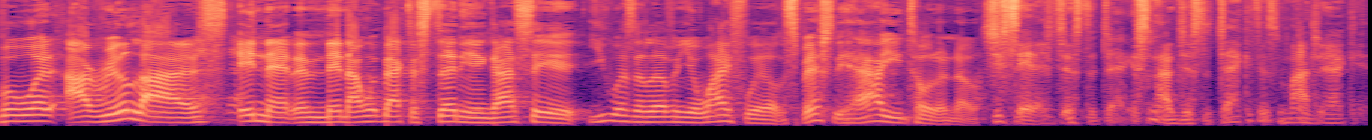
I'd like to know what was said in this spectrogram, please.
But what I realized in that, and then I went back to studying, God said, You wasn't loving your wife well, especially how you told her no. She said, It's just a jacket. It's not just a jacket, it's my jacket.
